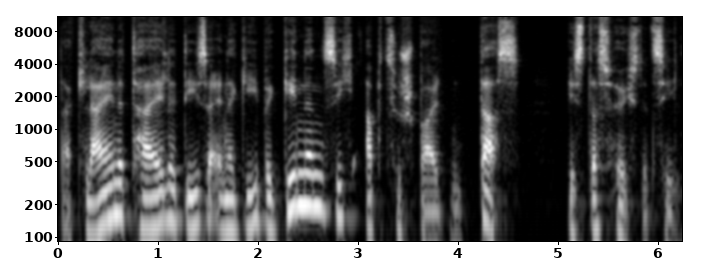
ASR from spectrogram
da kleine Teile dieser Energie beginnen sich abzuspalten. Das ist das höchste Ziel.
